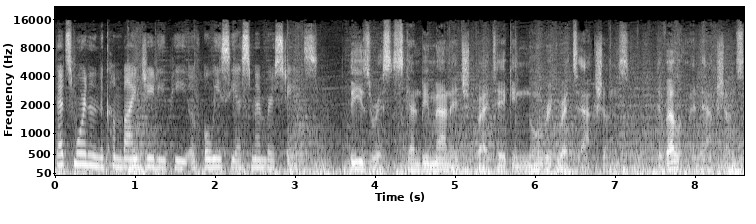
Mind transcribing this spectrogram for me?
That's more than the combined GDP of OECS member states. These risks can be managed by taking no regrets actions, development actions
